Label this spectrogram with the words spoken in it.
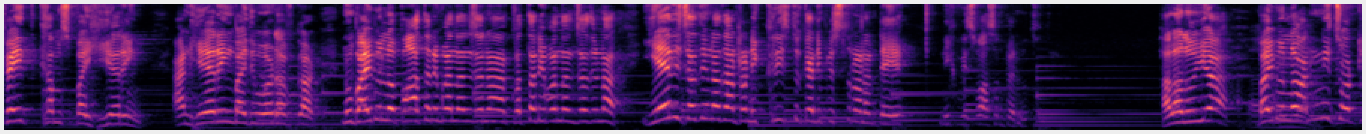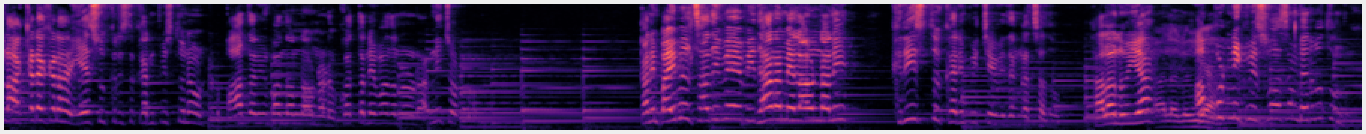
Faith comes by hearing and hearing by the word of God నువ్వు బైబిల్లో పాత నిబంధన చదివినా కొత్త నిబంధన చదివినా ఏది చదివినా దాంట్లో నీకు క్రీస్తు కనిపిస్తున్నాడంటే నీకు విశ్వాసం పెరుగుతుంది. హలలుయ బైబిల్లో అన్ని చోట్ల అక్కడక్కడ యేసుక్రీస్తు కనిపిస్తూనే ఉంటాడు. పాత నిబంధనలో ఉన్నాడు కొత్త నిబంధనలో ఉన్నాడు అన్ని చోట్ల. కానీ బైబిల్ చదివే విధానం ఎలా ఉండాలి? క్రీస్తు కనిపించే విధంగా చదువు. హల్లెలూయా. అప్పుడు నీకు విశ్వాసం పెరుగుతుంది.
